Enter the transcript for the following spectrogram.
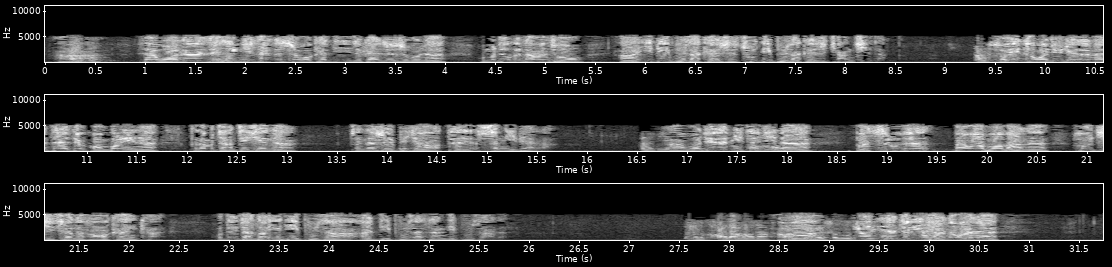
啊。所以我呢，在星期三的时候开第一次开始的时候呢，我们都跟他们从啊一地菩萨开始，初地菩萨开始讲起的。啊，所以呢，我就觉得呢，在这个广播里呢，跟他们讲这些呢，真的是比较太深一点了啊！我觉得你自己哦呢，把师傅的白话佛法呢后几册呢好好看一看，我都讲到一地菩萨、二地菩萨、三地菩萨的，嗯，好的好的，好吧？谢谢师傅。因为你在这里讲的话呢，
